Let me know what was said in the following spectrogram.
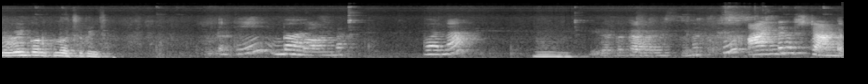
నువ్వేం కొనుక్కున్నావు చూపించు. ఇది ఒక కవర్ తీసుకున్నా. And stand.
